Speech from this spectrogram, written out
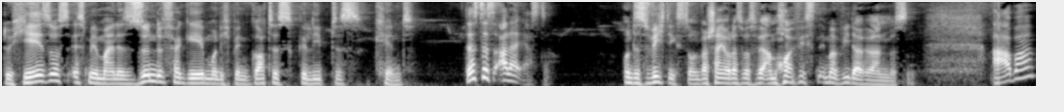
durch Jesus ist mir meine Sünde vergeben und ich bin Gottes geliebtes Kind. Das ist das allererste und das Wichtigste und wahrscheinlich auch das, was wir am häufigsten immer wieder hören müssen. Aber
